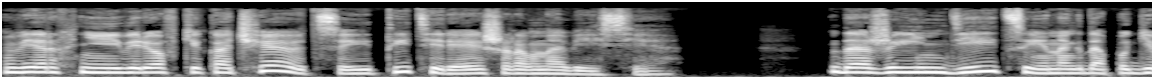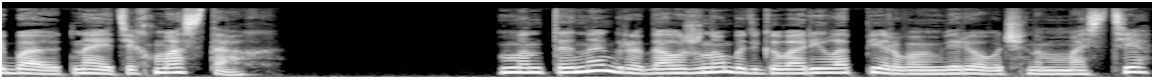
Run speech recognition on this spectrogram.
Верхние веревки качаются, и ты теряешь равновесие. Даже индейцы иногда погибают на этих мостах. Монтенегро, должно быть, говорил о первом веревочном мосте,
